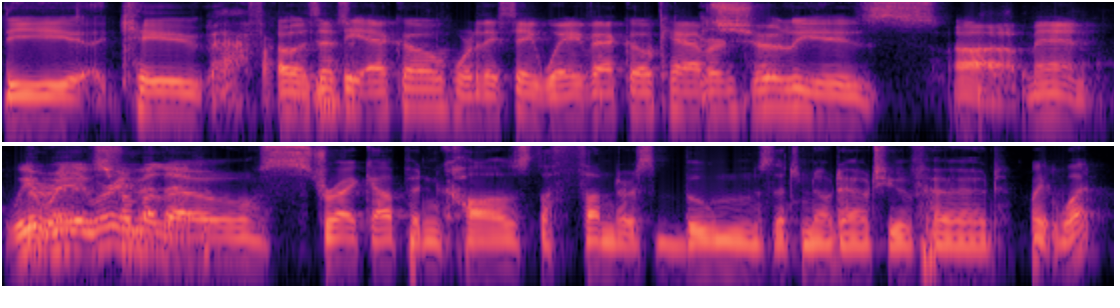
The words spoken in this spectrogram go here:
the cave. Ah, Oh, is that the it echo? Where do they say wave echo cavern? surely is. Ah, man. We The were really waves worried from below strike up and cause the thunderous booms that no doubt you've heard. Wait, what?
